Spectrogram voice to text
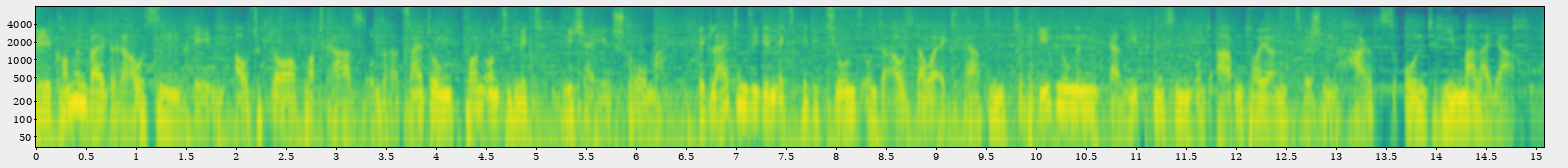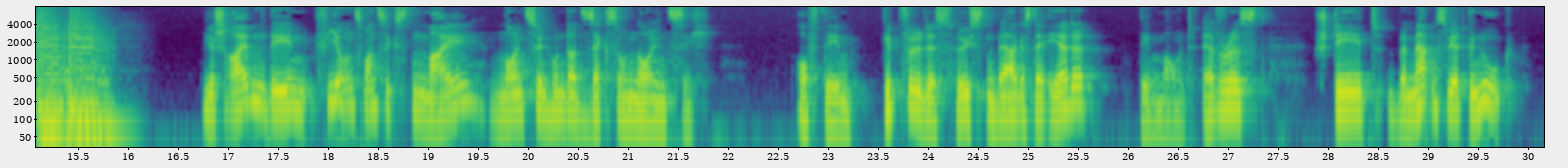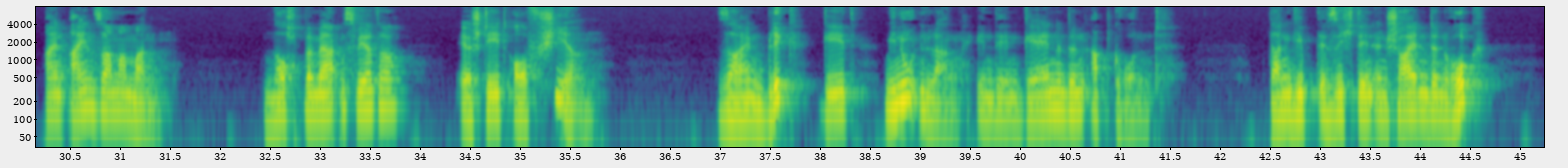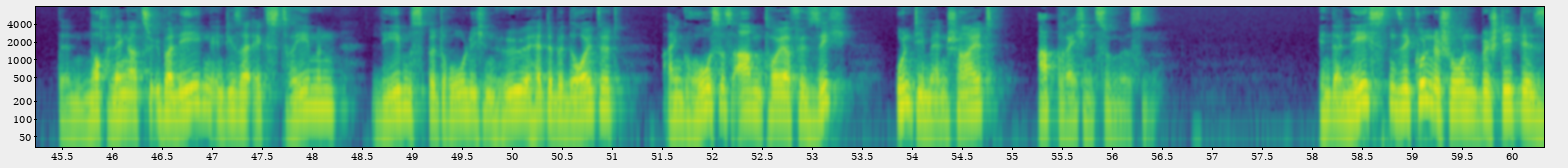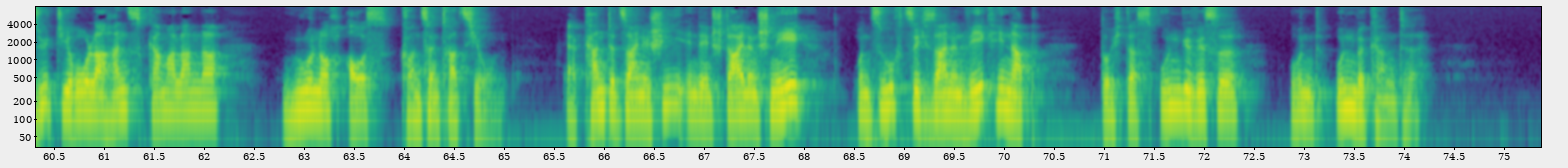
Willkommen bei Draußen, dem Outdoor-Podcast unserer Zeitung von und mit Michael Strohmann. Begleiten Sie den Expeditions- und Ausdauerexperten zu Begegnungen, Erlebnissen und Abenteuern zwischen Harz und Himalaya. Wir schreiben den 24. Mai 1996. Auf dem Gipfel des höchsten Berges der Erde, dem Mount Everest, steht bemerkenswert genug ein einsamer Mann. Noch bemerkenswerter, er steht auf Skiern. Sein Blick geht minutenlang in den gähnenden Abgrund. Dann gibt er sich den entscheidenden Ruck, denn noch länger zu überlegen in dieser extremen, lebensbedrohlichen Höhe hätte bedeutet, ein großes Abenteuer für sich und die Menschheit abbrechen zu müssen. In der nächsten Sekunde schon besteht der Südtiroler Hans Kammerlander nur noch aus Konzentration. Er kantet seine Ski in den steilen Schnee und sucht sich seinen Weg hinab durch das Ungewisse und Unbekannte.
